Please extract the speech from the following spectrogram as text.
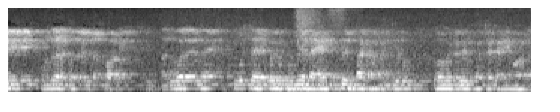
രീതിയിൽ കൊണ്ടു നടക്കുന്ന ഒരു ക്ലബ്ബാണ് അതുപോലെ തന്നെ ഇവിടുത്തെ ഒരു പുതിയ ലയൻസ് ഉണ്ടാക്കാൻ പറ്റിയതും ടോമിയുടെ ഒരു മറ്റേ കാര്യമാണ്.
